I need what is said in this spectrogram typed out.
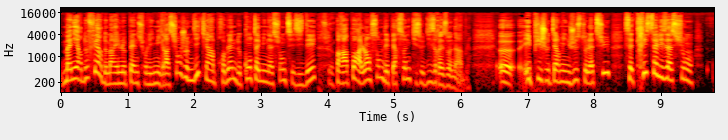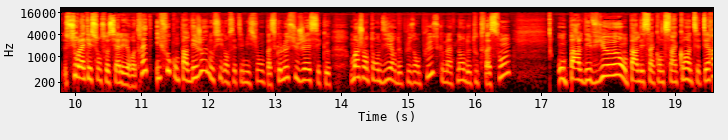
manières de faire de Marine Le Pen sur l'immigration, je me dis qu'il y a un problème de contamination de ces idées par rapport à l'ensemble des personnes qui se disent raisonnables. Euh, et puis je termine juste là-dessus, cette cristallisation sur la question sociale et les retraites, il faut qu'on parle des jeunes aussi dans cette émission, parce que le sujet, c'est que moi j'entends dire de plus en plus que maintenant, de toute façon, on parle des vieux, on parle des 55 ans, etc.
